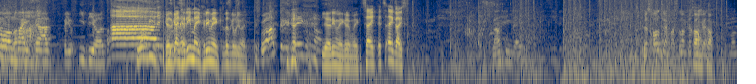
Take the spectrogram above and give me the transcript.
Oh my god, you idiot. Aj! Guys, guys, remake, remake, let's go remake. What? Remake now. Yeah, remake, remake. It's A, it's A guys. Planting guys. Just hold them as long as Come, you can. come. Smoke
